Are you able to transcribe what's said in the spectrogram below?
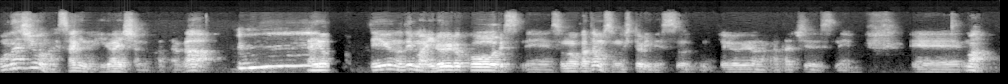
同じような詐欺の被害者の方がうーん。だよっていうので、まあ、いろいろこうですね、その方もその一人ですというような形でですね、えーまあ、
